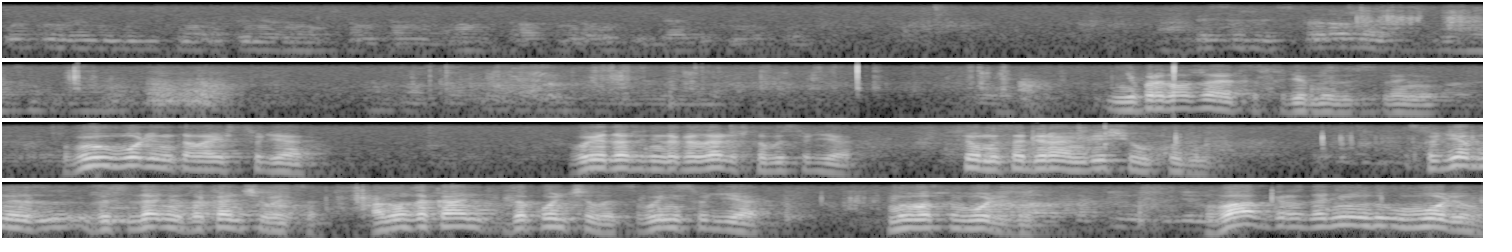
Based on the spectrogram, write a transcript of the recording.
пусть он жизни будет с примерным обществом национальным в раз мировой судья смелый суд. Присаживайтесь, продолжайте. Не продолжается судебное заседание. Вы уволены, товарищ судья. Вы даже не доказали, что вы судья. Все, мы собираем вещи и уходим. Судебное заседание заканчивается. Оно закан... закончилось. Вы не судья. Мы вас уволили. Вас гражданин уволил.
